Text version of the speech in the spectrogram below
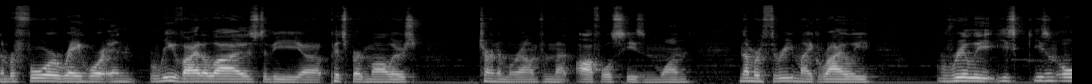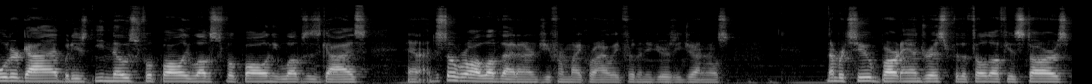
Number four, Ray Horton revitalized the uh, Pittsburgh Maulers, turned them around from that awful season one. Number three, Mike Riley. Really, he's he's an older guy, but he's he knows football. He loves football, and he loves his guys. And just overall, I love that energy from Mike Riley for the New Jersey Generals. Number two, Bart Andrus for the Philadelphia Stars.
